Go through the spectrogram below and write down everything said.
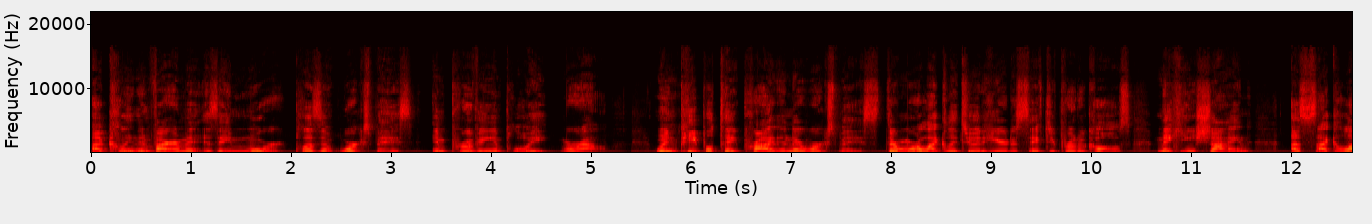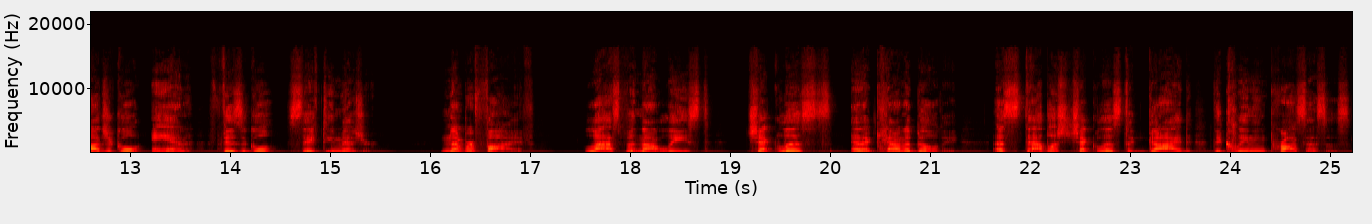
A clean environment is a more pleasant workspace, improving employee morale. When people take pride in their workspace, they're more likely to adhere to safety protocols, making Shine a psychological and physical safety measure. Number five, last but not least, checklists and accountability. Establish checklists to guide the cleaning processes.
